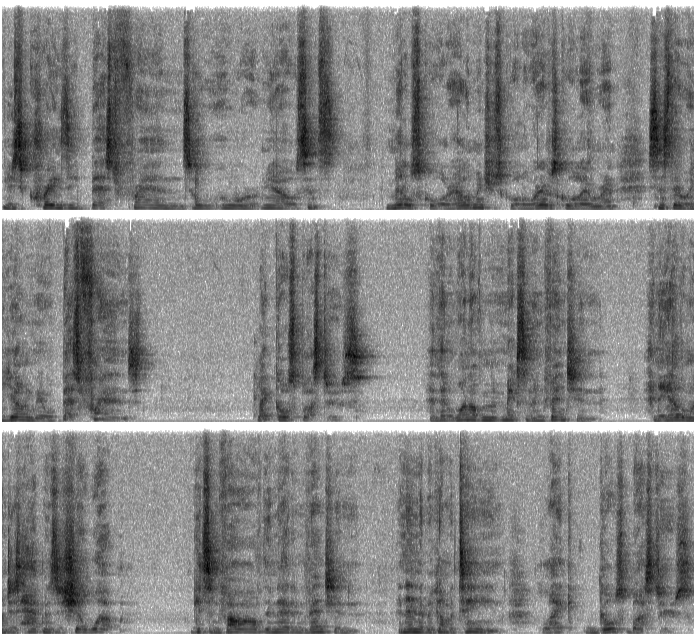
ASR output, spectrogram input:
these crazy best friends who, who were, you know, since middle school or elementary school or whatever school they were in, since they were young, they were best friends, like Ghostbusters. And then one of them makes an invention, and the other one just happens to show up, gets involved in that invention, and then they become a team, like Ghostbusters.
